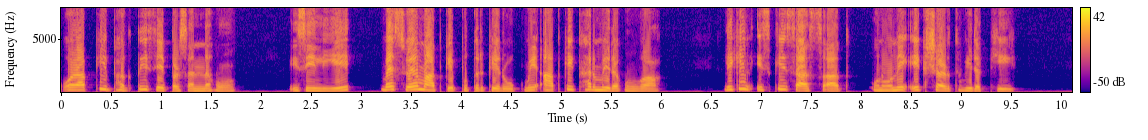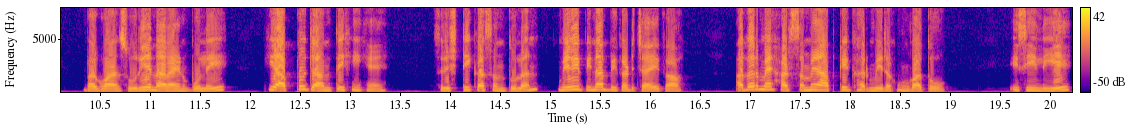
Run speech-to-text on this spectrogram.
और आपकी भक्ति से प्रसन्न हूँ। इसीलिए मैं स्वयं आपके पुत्र के रूप में आपके घर में रहूँगा। लेकिन इसके साथ साथ उन्होंने एक शर्त भी रखी। भगवान सूर्य नारायण बोले कि आप तो जानते ही हैं सृष्टि का संतुलन मेरे बिना बिगड़ जाएगा। अगर मैं हर समय आपके घर में रहूँगा तो। इसीलिए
